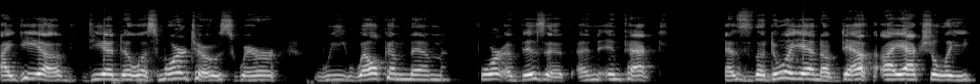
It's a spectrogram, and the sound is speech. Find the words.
idea of Dia de los Muertos, where we welcome them for a visit, and in fact, as the doyenne of death, I actually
